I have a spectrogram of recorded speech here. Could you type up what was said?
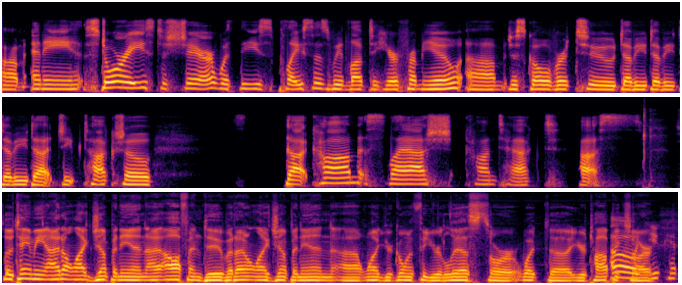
um, any stories to share with these places, we'd love to hear from you. Um, just go over to www.jeeptalkshow.com slash contact us. So, Tammy, I don't like jumping in. I often do, but I don't like jumping in uh, while you're going through your lists or what uh, your topics oh, are. you can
